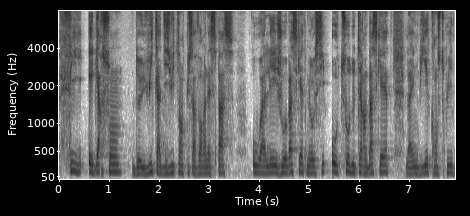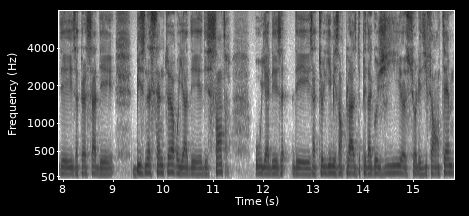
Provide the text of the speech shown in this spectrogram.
filles et garçons de 8 à 18 ans puissent avoir un espace où aller jouer au basket, mais aussi autour du terrain de basket. La NBA construit des, ils appellent ça des business centers, où il y a des, des centres où il y a des, des, ateliers mis en place de pédagogie euh, sur les différents thèmes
